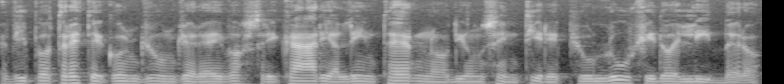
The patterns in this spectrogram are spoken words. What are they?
Vi potrete congiungere ai vostri cari all'interno di un sentire più lucido e libero,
